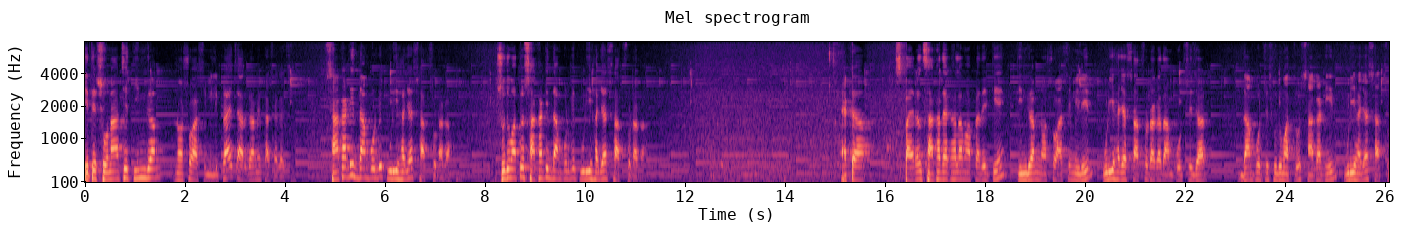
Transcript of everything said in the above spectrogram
এতে সোনা আছে তিন গ্রাম নশো আশি মিলি, প্রায় চার গ্রামের কাছাকাছি। শাঁখাটির দাম পড়বে কুড়ি হাজার সাতশো টাকা। শুধুমাত্র শাঁখাটির দাম পড়বে কুড়ি হাজার সাতশো টাকা। একটা স্পাইরাল শাঁখা দেখালাম আপনাদেরকে, তিন গ্রাম নশো আশি মিলির কুড়ি হাজার সাতশো টাকা দাম পড়ছে যার। দাম পড়ছে শুধুমাত্র শাঁখাটির কুড়ি হাজার সাতশো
